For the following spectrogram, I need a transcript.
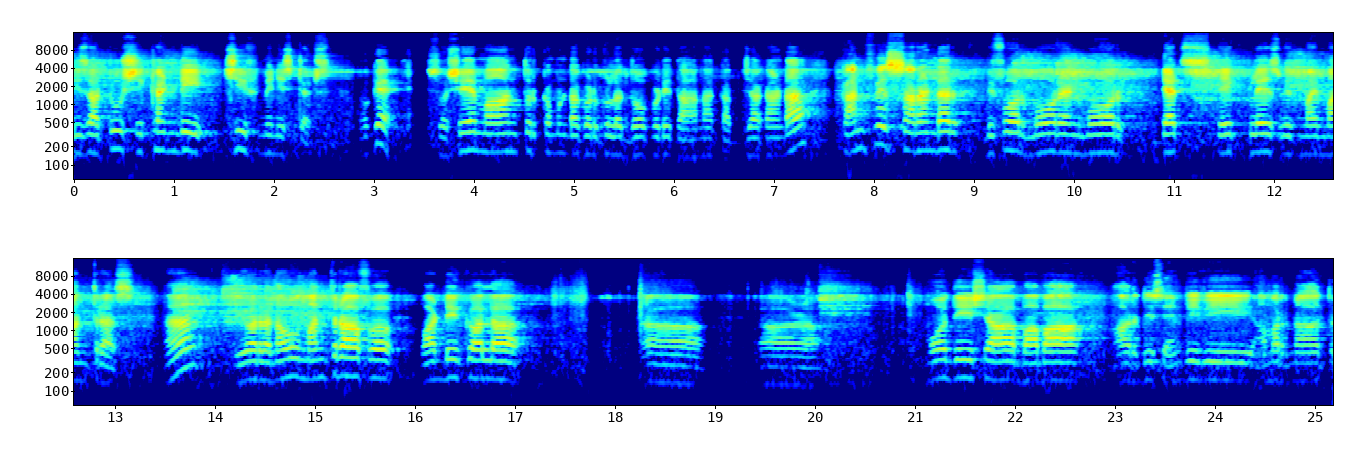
These are two Shikhandi chief ministers. Okay? So Sheman Turkamunda do pudi Dahana Kabja Kanda. Confess surrender before more and more deaths take place with my mantras. You are now mantra of uh, what do you call uh, Modi, Shah, Baba, or this MPV, Amarnath,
